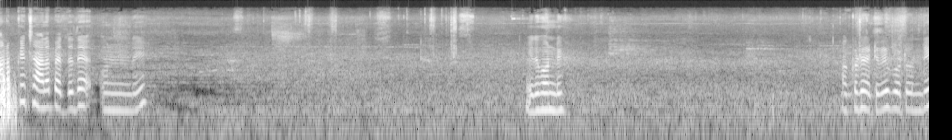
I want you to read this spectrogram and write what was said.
ఆనపకాయ చాలా పెద్దదే ఉంది. ఇదిగోండి. అక్కడ ఎటువైపు ఒకటి ఉంది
